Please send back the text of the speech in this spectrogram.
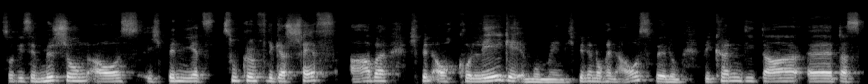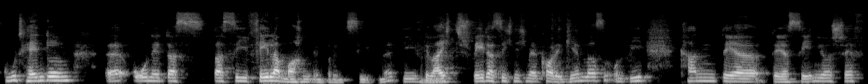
so diese Mischung aus, ich bin jetzt zukünftiger Chef, aber ich bin auch Kollege im Moment, ich bin ja noch in Ausbildung. Wie können die da äh, das gut handeln, äh, ohne dass, dass sie Fehler machen im Prinzip, ne? die mhm. vielleicht später sich nicht mehr korrigieren lassen? Und wie kann der, der Seniorchef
